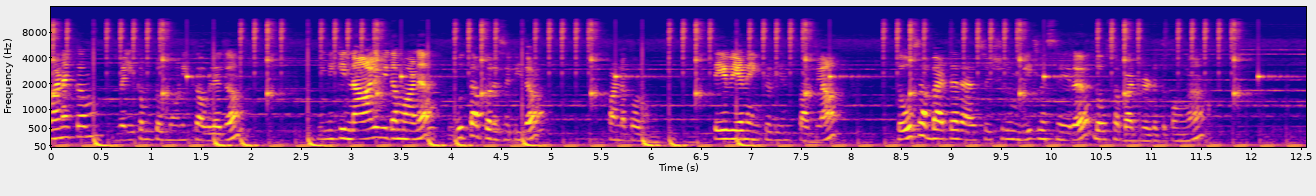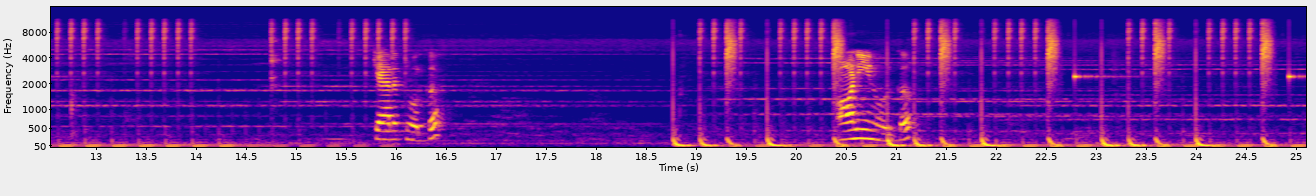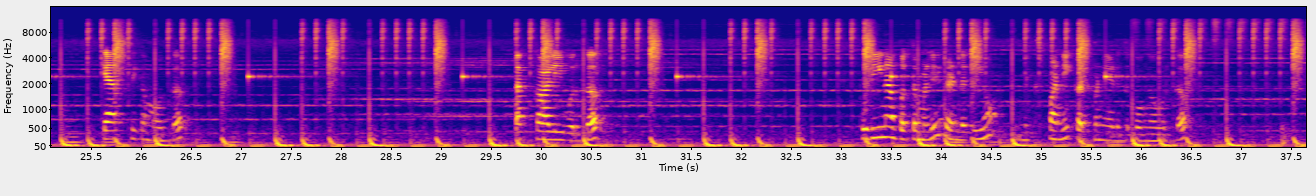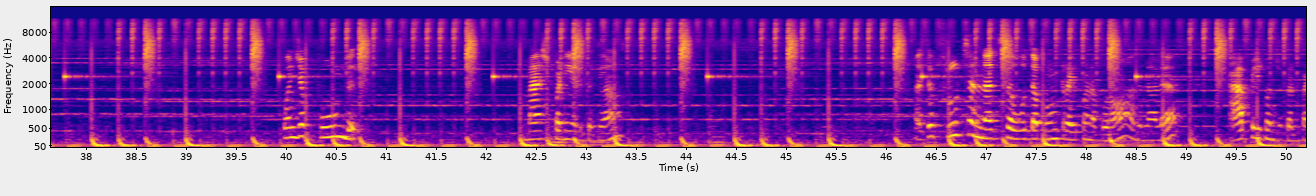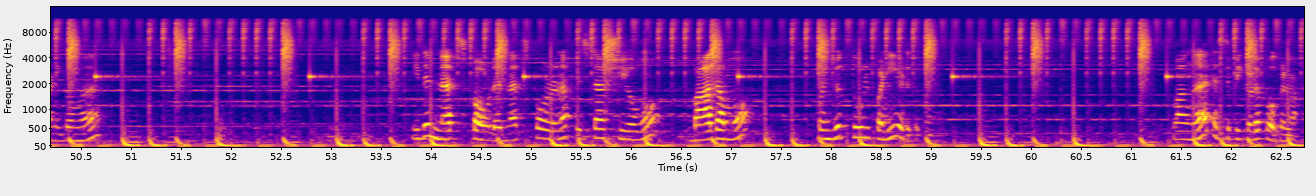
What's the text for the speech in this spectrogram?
வணக்கம். Welcome to Monica உலகம். இன்னைக்கு நாலு விதமான ஊத்தாப்ப ரெசிபி தான் பண்ண போகிறோம் தேவையான இன்க்ரீடியன்ஸ் பார்க்கலாம். தோசை பேட்டர் ஆஸ் யூஷுவல் வீட்டில் செய்கிற தோசை பேட்டர் எடுத்துக்கோங்க. கேரட் ஒரு கப் ஆனியன் ஒரு கப் கேப்சிகம் ஒரு கப் தக்காளி ஒரு கப் புதினா கொத்தமல்லி ரெண்டுத்தையும் மிக்ஸ் பண்ணி கட் பண்ணி எடுத்துக்கோங்க ஒரு கப் கொஞ்சம் பூண்டு மேஷ் பண்ணி எடுத்துக்கலாம். அடுத்து ஃப்ரூட்ஸ் அண்ட் நட்ஸை ஊத்தப்பவும் ட்ரை பண்ண போகிறோம் அதனால ஆப்பிள் கொஞ்சம் கட் பண்ணிக்கோங்க. இது நட்ஸ் பவுடர் நட்ஸ் பவுடர்னா பிஸ்டாஷியோவும் பாதாமும் கொஞ்சம் தூள் பண்ணி எடுத்துக்கோங்க. வாங்க ரெசிபிக்குள்ளே போகலாம்.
